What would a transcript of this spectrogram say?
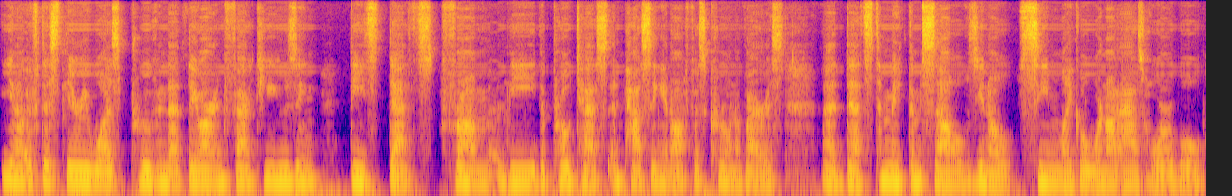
you know, if this theory was proven that they are in fact using these deaths from the the protests and passing it off as coronavirus uh, deaths to make themselves, you know, seem like oh we're not as horrible.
